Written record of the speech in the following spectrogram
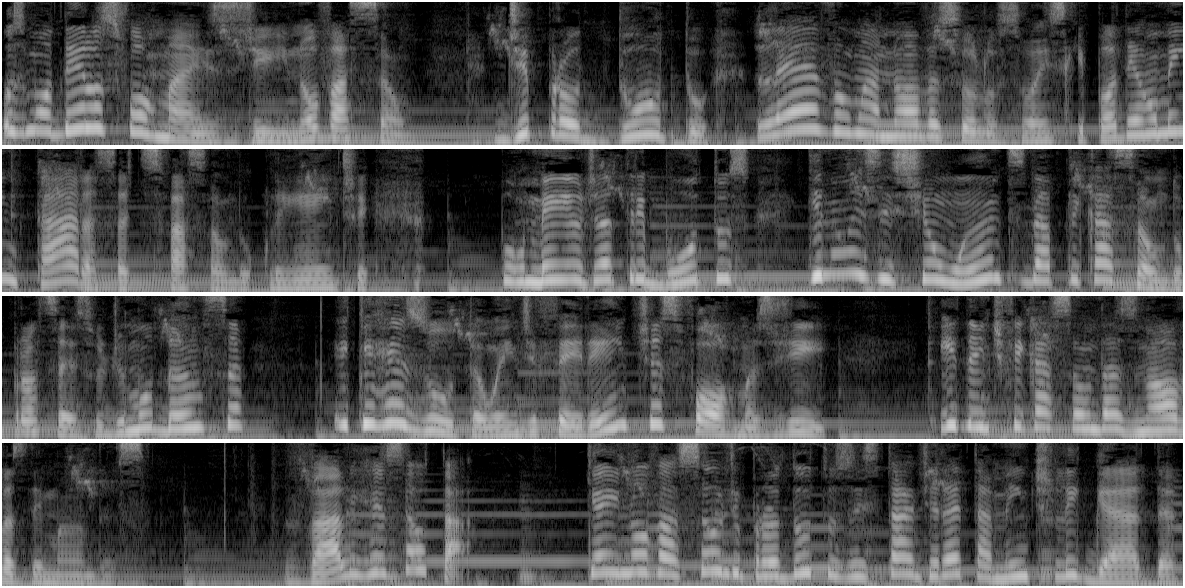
Os modelos formais de inovação de produto levam a novas soluções que podem aumentar a satisfação do cliente, por meio de atributos que não existiam antes da aplicação do processo de mudança e que resultam em diferentes formas de identificação das novas demandas. Vale ressaltar que a inovação de produtos está diretamente ligada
